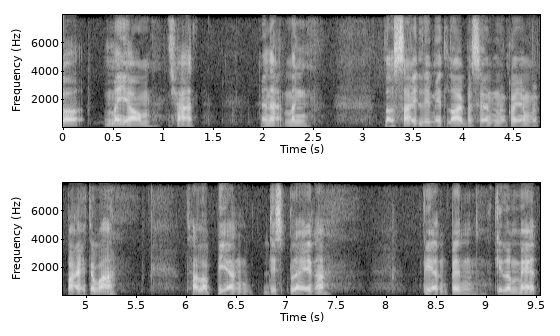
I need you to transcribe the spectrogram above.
ก็ไม่ยอมชาร์จนั่นแหะมันเราใส่ลิมิตร้อยเปอร์เซ็นต์มันก็ยังไม่ไปแต่ว่า ถ้าเราเปลี่ยนดิสเพลย์นะ เปลี่ยนเป็นกิโลเมตร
